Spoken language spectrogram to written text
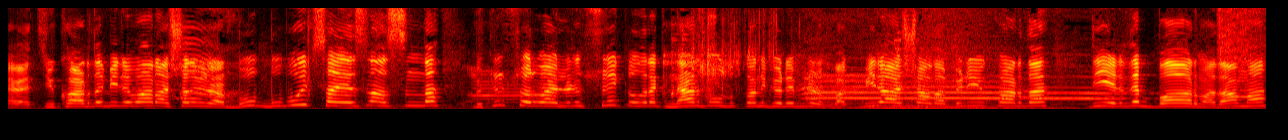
Evet yukarıda biri var aşağıda biri var. Bu, bu build sayesinde aslında bütün survivor'ların sürekli olarak nerede olduklarını görebiliyorum. Bak biri aşağıda biri yukarıda diğeri de bağırmadı ama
